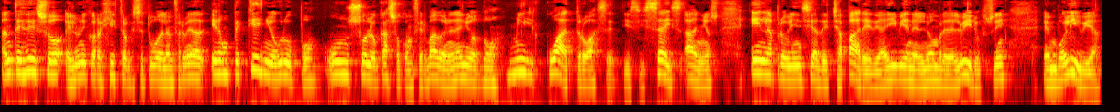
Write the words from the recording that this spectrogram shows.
Antes de eso, el único registro que se tuvo de la enfermedad era un pequeño grupo, un solo caso confirmado en el año 2004, hace 16 años, en la provincia de Chapare, de ahí viene el nombre del virus, ¿sí? en Bolivia.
